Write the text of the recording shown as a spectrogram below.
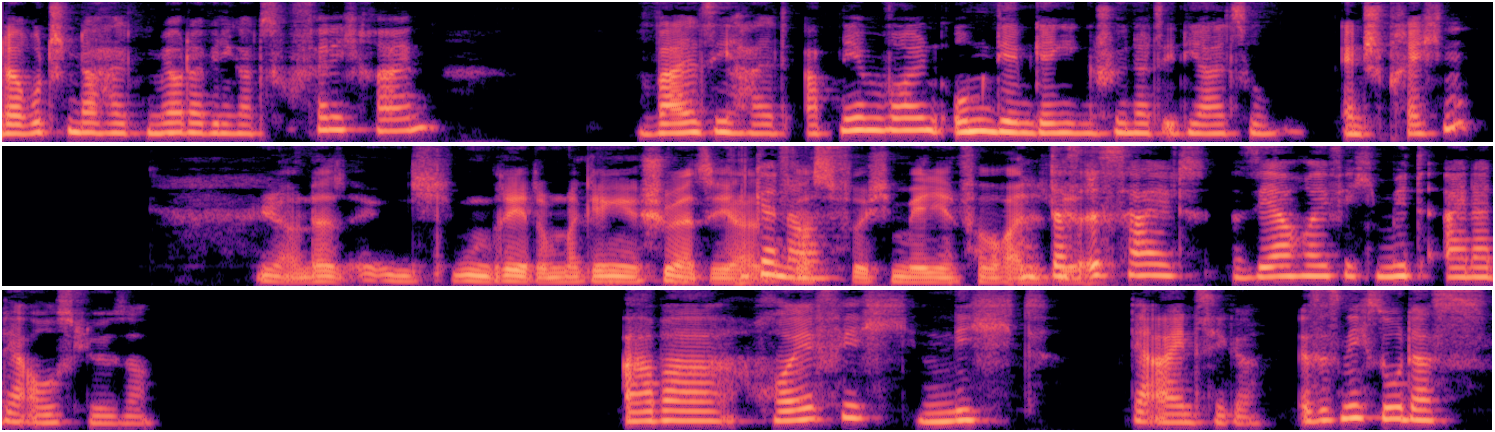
oder rutschen da halt mehr oder weniger zufällig rein, weil sie halt abnehmen wollen, um dem gängigen Schönheitsideal zu entsprechen. Ja, und das nicht umdreht um eine gängige Schönheitsideal, Genau. was durch die Medien verbreitet Und das wird. ist halt sehr häufig mit einer der Auslöser. Aber häufig nicht der einzige. Es ist nicht so, dass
